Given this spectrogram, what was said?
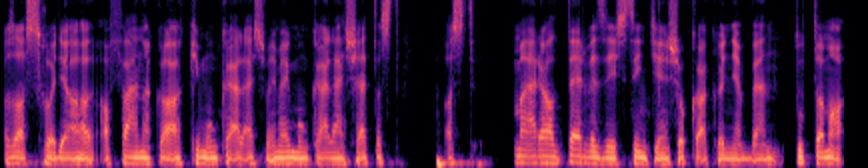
az, az hogy a, a fának a kimunkálás vagy megmunkálását azt, azt már a tervezés szintjén sokkal könnyebben tudtam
